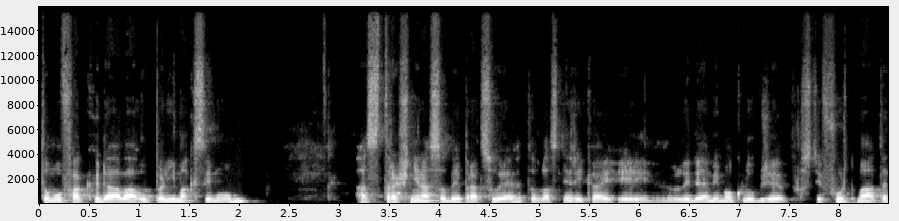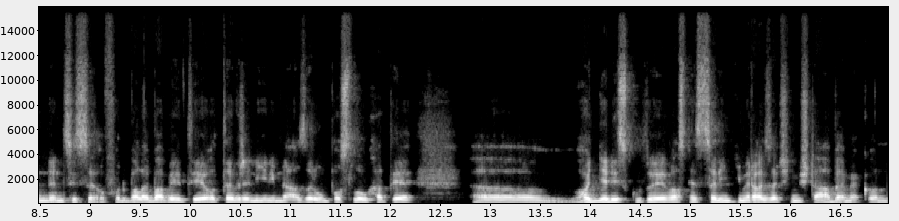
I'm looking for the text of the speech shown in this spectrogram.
tomu fakt dává úplný maximum, a strašně na sobě pracuje. To vlastně říkají i lidé mimo klub, že prostě furt má tendenci se o fotbale bavit, je otevřený jiným názorům, poslouchat je. Uh, hodně diskutuje vlastně s celým tím realizačním štábem, jako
